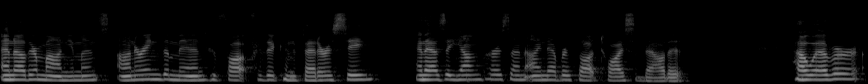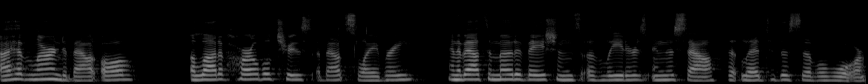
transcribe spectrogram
and other monuments honoring the men who fought for the Confederacy and as a young person, I never thought twice about it. However, I have learned about all, a lot of horrible truths about slavery and about the motivations of leaders in the South that led to the Civil War.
